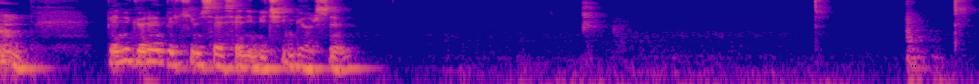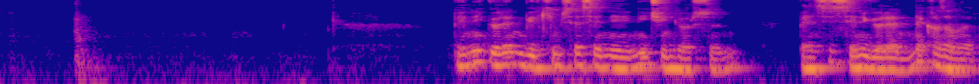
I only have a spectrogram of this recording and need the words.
beni gören bir kimse senin için görsün. Beni gören bir kimse seni niçin görsün? Bensiz seni gören ne kazanır?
